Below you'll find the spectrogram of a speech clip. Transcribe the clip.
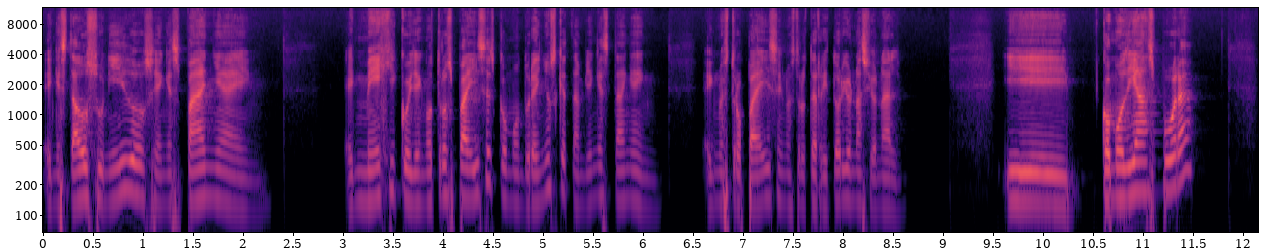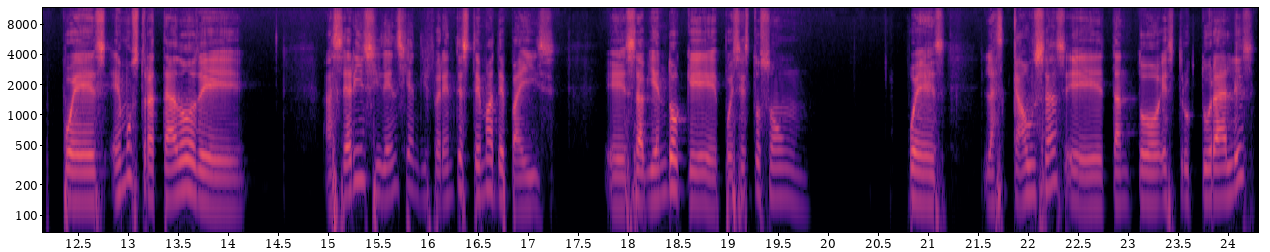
en Estados Unidos, en España, en, México y en otros países, como hondureños que también están en, en nuestro país, en nuestro territorio nacional. Y como diáspora, pues hemos tratado de hacer incidencia en diferentes temas de país, sabiendo que pues estos son pues las causas, eh, tanto estructurales,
